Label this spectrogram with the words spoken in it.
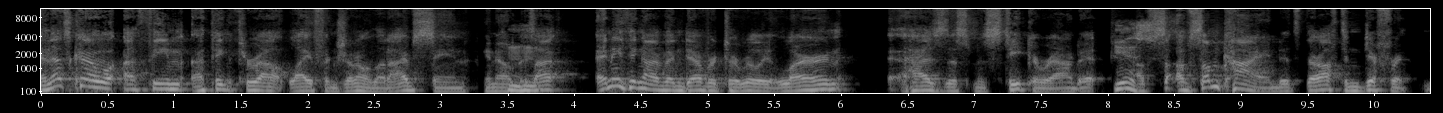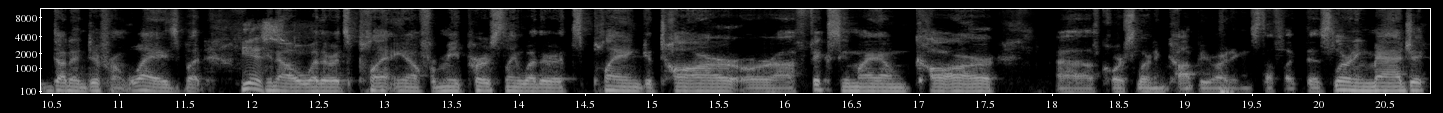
And that's kind of a theme I think throughout life in general that I've seen, you know, because I anything I've endeavored to really learn has this mystique around it Yes. of, of some kind. It's they're often different, done in different ways, but Yes. you know whether it's playing you know for me personally whether it's playing guitar or uh, fixing my own car uh, of course learning copywriting and stuff like this learning magic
